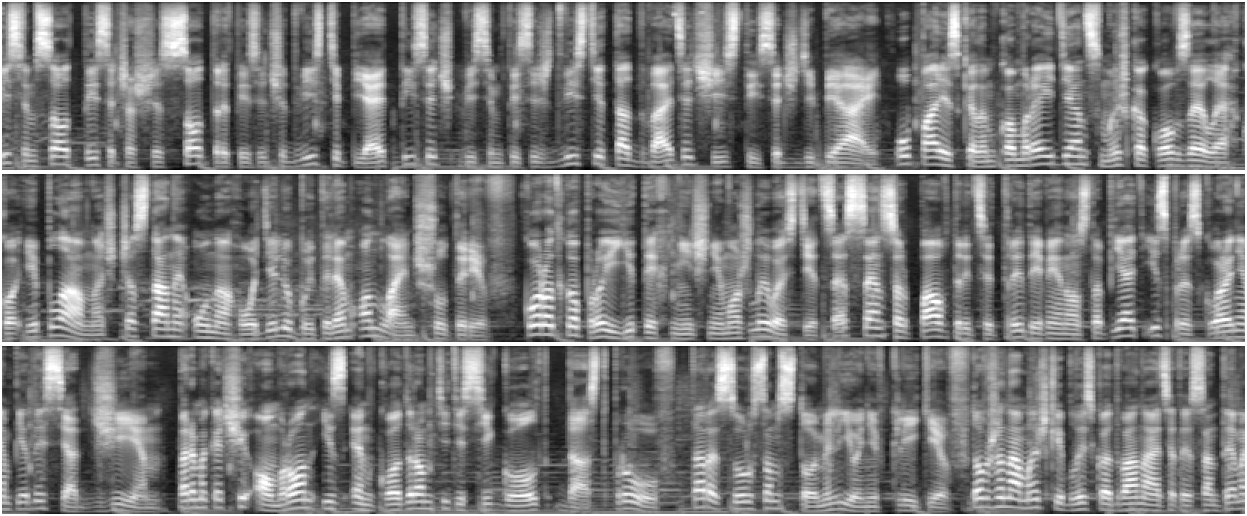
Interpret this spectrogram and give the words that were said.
800, 1600, 3200, 5000, 8200 та 26000 DPI. У парі з килимком Radiance мишка ковзає легко і плавно, що стане у нагоді любителям онлайн-шутерів. Коротко про її технічні можливості. Це сенсор PAV 3395 із прискоренням 50G, перемикачі Omron із енкодером TTC Gold Dust Proof та ресурсом 100 мільйонів кліків. Довжина мишки близько 12 см,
